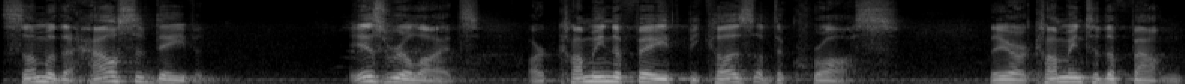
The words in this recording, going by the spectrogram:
Some of the house of David, Israelites, are coming to faith because of the cross. They are coming to the fountain,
